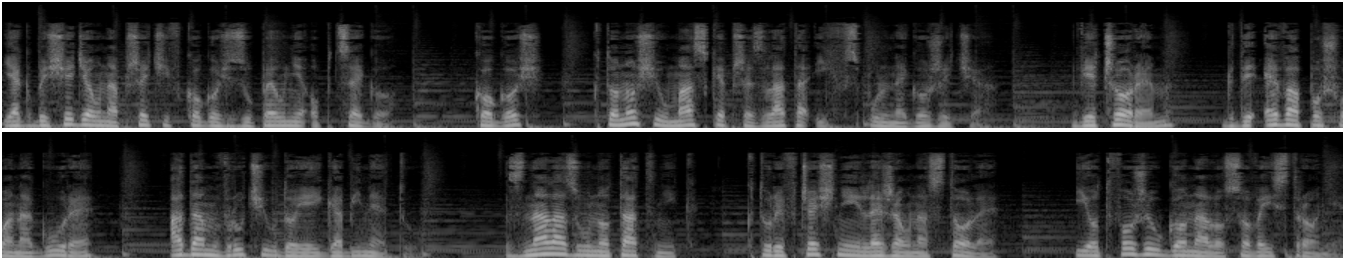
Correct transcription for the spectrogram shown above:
jakby siedział naprzeciw kogoś zupełnie obcego, kogoś, kto nosił maskę przez lata ich wspólnego życia. Wieczorem, gdy Ewa poszła na górę, Adam wrócił do jej gabinetu. Znalazł notatnik, który wcześniej leżał na stole, i otworzył go na losowej stronie.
